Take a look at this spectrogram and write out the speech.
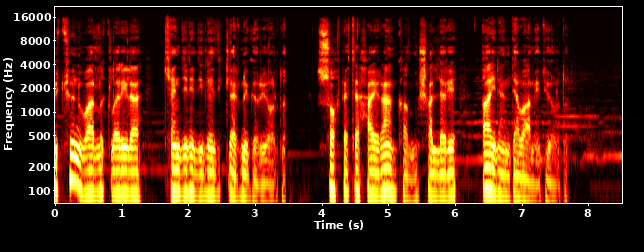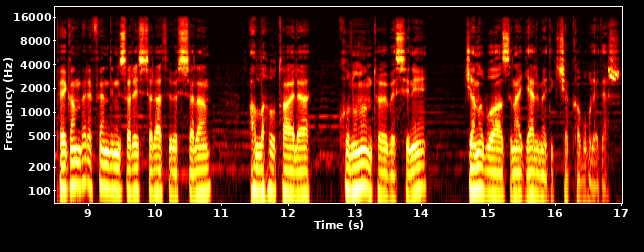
bütün varlıklarıyla kendini dinlediklerini görüyordu. Sohbete hayran kalmış halleri aynen devam ediyordu. Peygamber Efendimiz Aleyhisselatü Vesselam Allahu Teala kulunun tövbesini canı boğazına gelmedikçe kabul eder.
